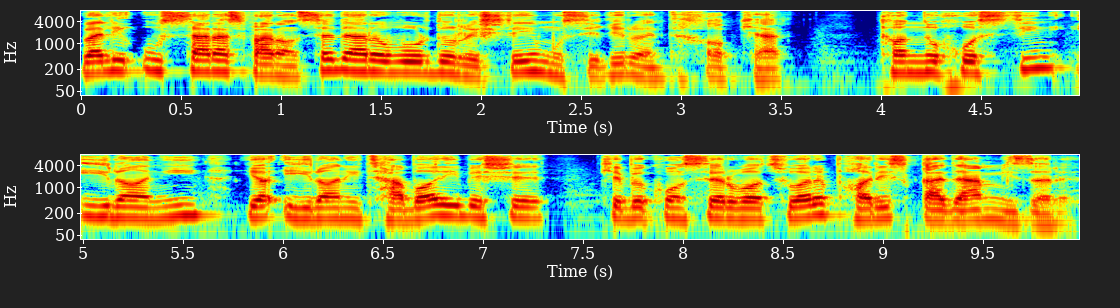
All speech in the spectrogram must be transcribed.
ولی او سر از فرانسه در آورد و رشته موسیقی رو انتخاب کرد. تا نخستین ایرانی یا ایرانی تباری بشه که به کنسرواتوار پاریس قدم می‌ذاره.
